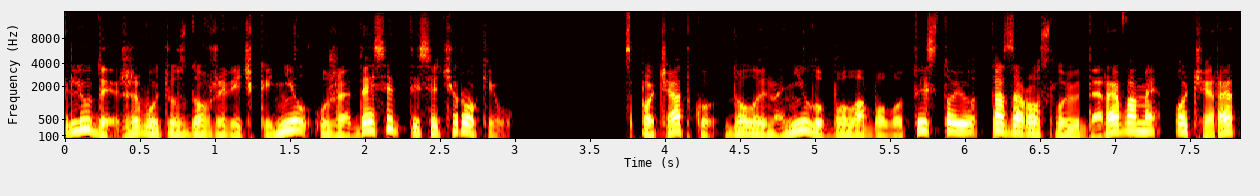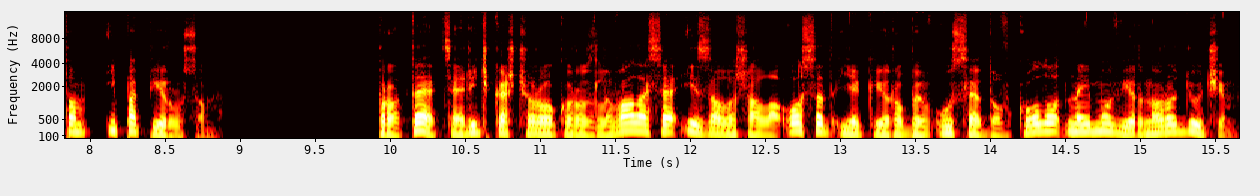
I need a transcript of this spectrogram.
Люди живуть уздовж річки Ніл уже 10 тисяч років. Спочатку долина Нілу була болотистою та зарослою деревами, очеретом і папірусом. Проте ця річка щороку розливалася і залишала осад, який робив усе довкола неймовірно родючим.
